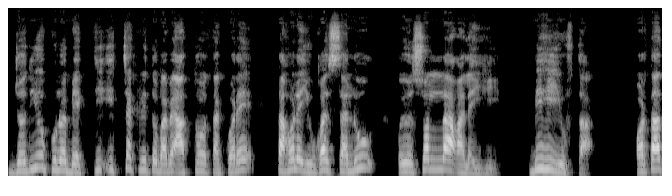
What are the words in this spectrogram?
যদিও কোনো ব্যক্তি ইচ্ছাকৃতভাবে আত্মহত্যা করে, তাহলে ইউগাসালু ওয়া ইউসাল্লা আলাইহি, বিহি ইউফতা। অর্থাৎ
